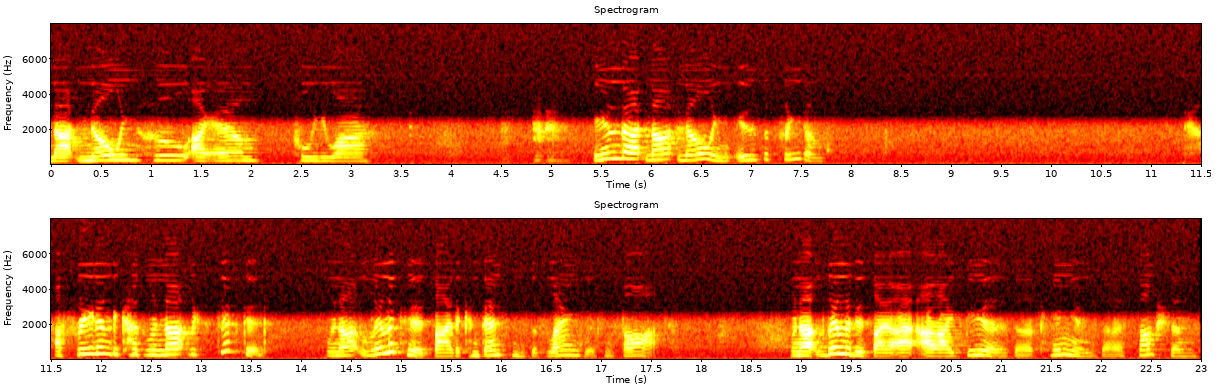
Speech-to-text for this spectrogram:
not knowing who I am, who you are? In that not knowing is a freedom. A freedom because we're not restricted. We're not limited by the conventions of language and thought. We're not limited by our, our ideas, our opinions, our assumptions,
